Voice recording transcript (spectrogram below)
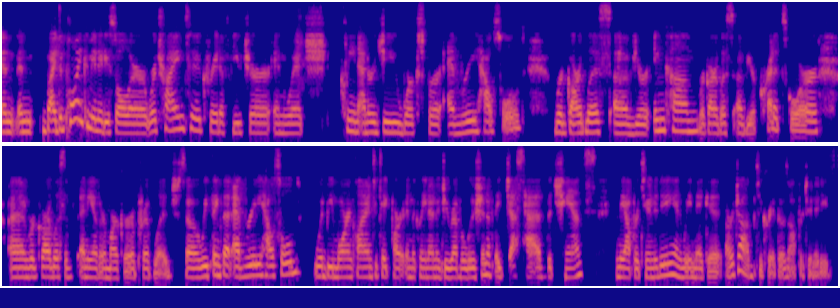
And, and by deploying community solar, we're trying to create a future in which clean energy works for every household, regardless of your income, regardless of your credit score, and regardless of any other marker of privilege. So we think that every household would be more inclined to take part in the clean energy revolution if they just had the chance and the opportunity, and we make it our job to create those opportunities.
